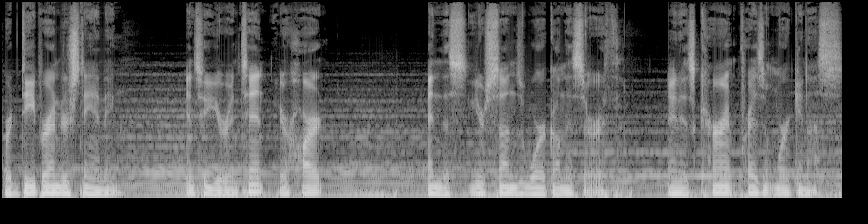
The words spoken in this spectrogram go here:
for deeper understanding into your intent, your heart, and this your son's work on this earth and his current present work in us.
